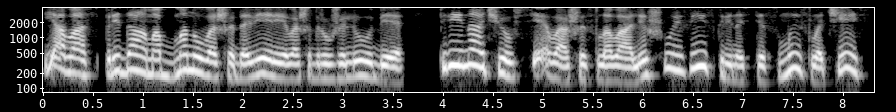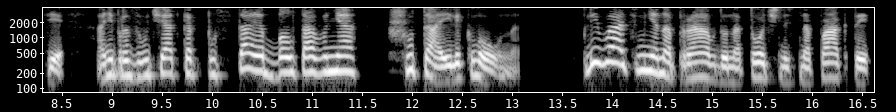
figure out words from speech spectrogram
Я вас предам, обману ваше доверие, ваше дружелюбие, переиначу все ваши слова, лишу их искренности, смысла, чести, они прозвучат, как пустая болтовня шута или клоуна. Плевать мне на правду, на точность, на факты,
